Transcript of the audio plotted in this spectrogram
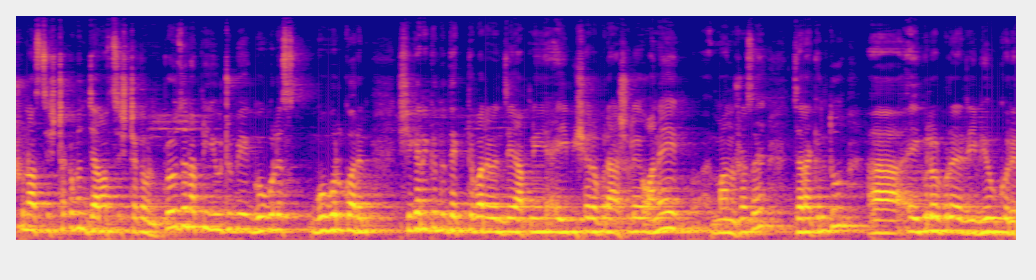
শোনার চেষ্টা করবেন, জানার চেষ্টা করবেন। প্রয়োজন আপনি ইউটিউবে গুগলে গুগল করেন, সেখানে কিন্তু দেখতে পারবেন যে আপনি এই বিষয়ের উপরে আসলে অনেক মানুষ আছে যারা কিন্তু এইগুলোর উপরে রিভিউ করে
